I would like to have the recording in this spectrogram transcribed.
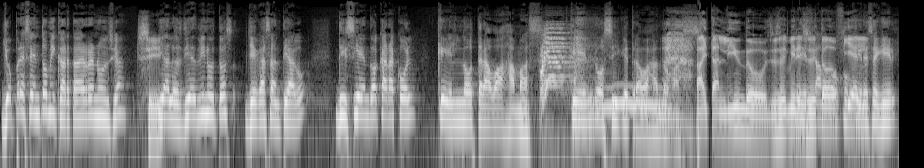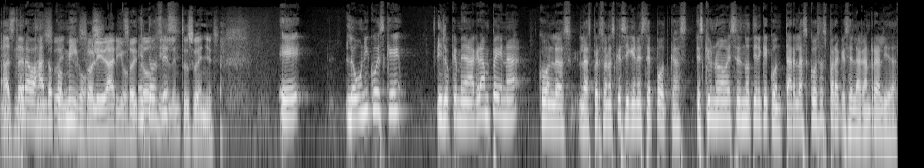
yo presento mi carta de renuncia Sí. y a los 10 minutos llega Santiago diciendo a Caracol que él no trabaja más. Que él no sigue trabajando más. Ay, tan lindo. Yo soy, mire, Que yo soy todo fiel. quiere seguir hasta trabajando conmigo. Solidario. Soy todo Entonces- fiel en tus sueños. Eh, lo único es que, y lo que me da gran pena con las, las personas que siguen este podcast, es que uno a veces no tiene que contar las cosas para que se le hagan realidad.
